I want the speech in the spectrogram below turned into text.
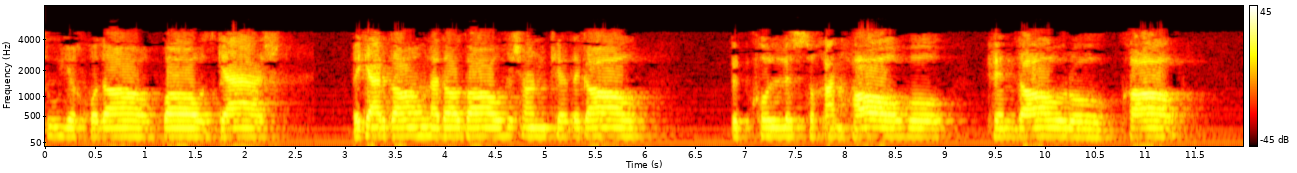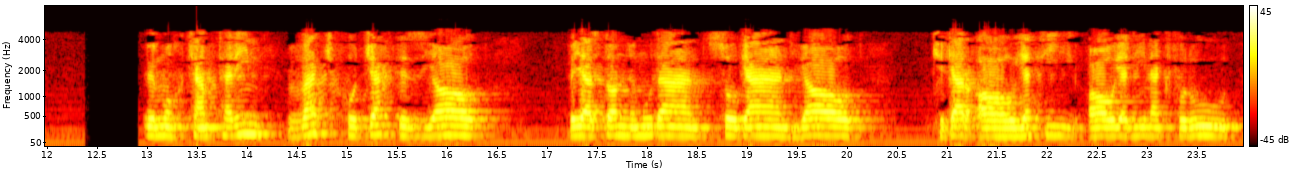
سوی خدا بازگشت. بگرداند آگاهشان کردگار به کل سخنها و پندار و کار. به محکمترین وجه و جهد زیاد به یزدان نمودند سوگند یاد که گر آیتی آیدینک فرود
